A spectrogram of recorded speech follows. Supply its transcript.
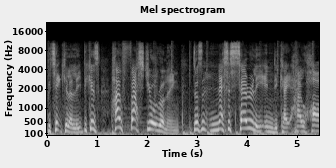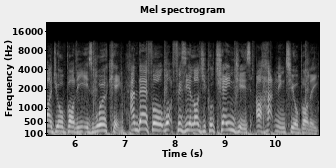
particularly because how fast you're running doesn't necessarily indicate how hard your body is working and therefore what physiological changes are happening to your body.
